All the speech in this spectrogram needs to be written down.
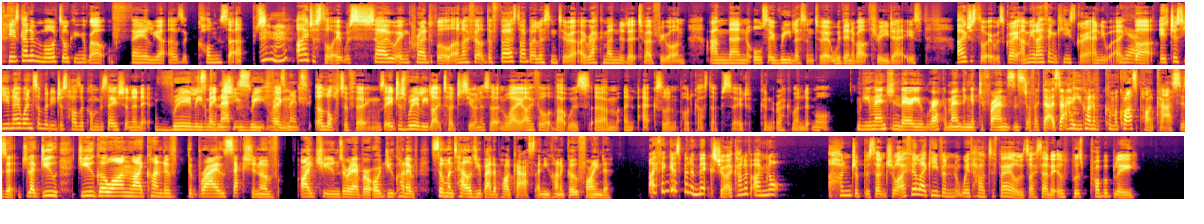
He's kind of more talking about failure as a concept. Mhm. I just thought it was so incredible. And I felt the first time I listened to it, I recommended it to everyone and then also re listened to it within about three days. I just thought it was great. I mean, I think he's great anyway, Yeah. but it's just, you know, when somebody just has a conversation and it really Just makes you rethink resonates. a lot of things, it just really like touches you in a certain way. I thought that was um, an excellent podcast episode. Couldn't recommend it more. You mentioned there you recommending it to friends and stuff like that. Is that how you kind of come across podcasts? Is it like do you do you go on like kind of the browse section of iTunes or whatever, or do you kind of someone tells you about a podcast and you kind of go find it? I think it's been a mixture. I kind of, I'm not 100% sure. I feel like even with How to Fail, as I said, it was probably,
